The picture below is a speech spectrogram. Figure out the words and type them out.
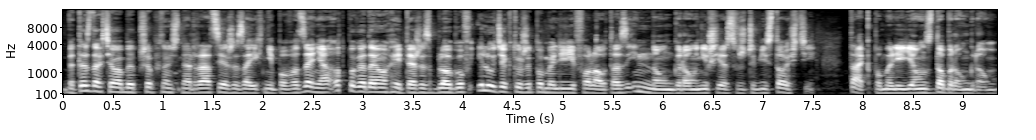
Bethesda chciałaby przepchnąć narrację, że za ich niepowodzenia odpowiadają hejterzy z blogów i ludzie, którzy pomylili Fallouta z inną grą niż jest w rzeczywistości. Tak, pomylili ją z dobrą grą.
